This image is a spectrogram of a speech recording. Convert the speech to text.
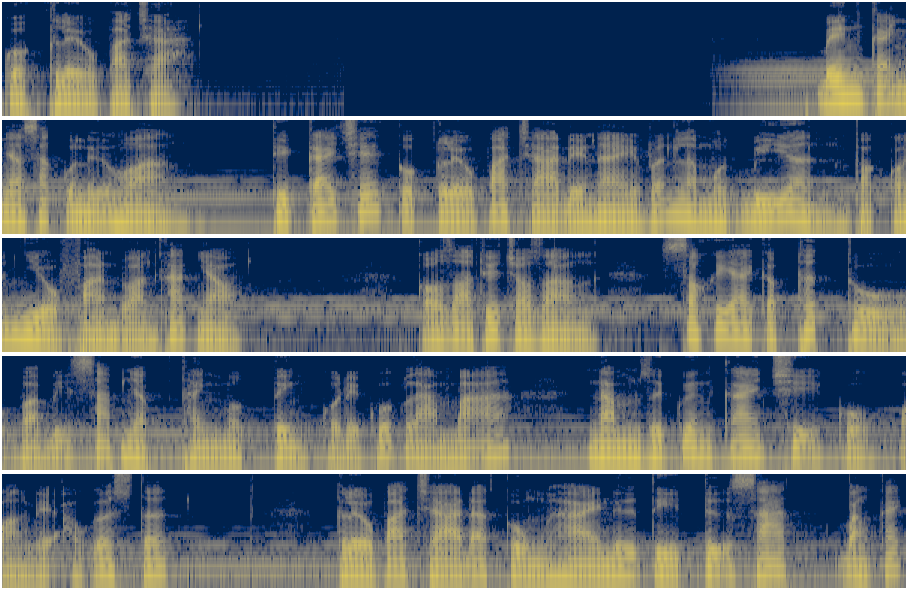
của Cleopatra Bên cạnh nhan sắc của nữ hoàng, thì cái chết của Cleopatra đến nay vẫn là một bí ẩn và có nhiều phán đoán khác nhau. Có giả thuyết cho rằng sau khi Ai Cập thất thủ và bị sáp nhập thành một tỉnh của đế quốc La Mã nằm dưới quyền cai trị của hoàng đế Augustus, Cleopatra đã cùng hai nữ tỳ tự sát bằng cách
